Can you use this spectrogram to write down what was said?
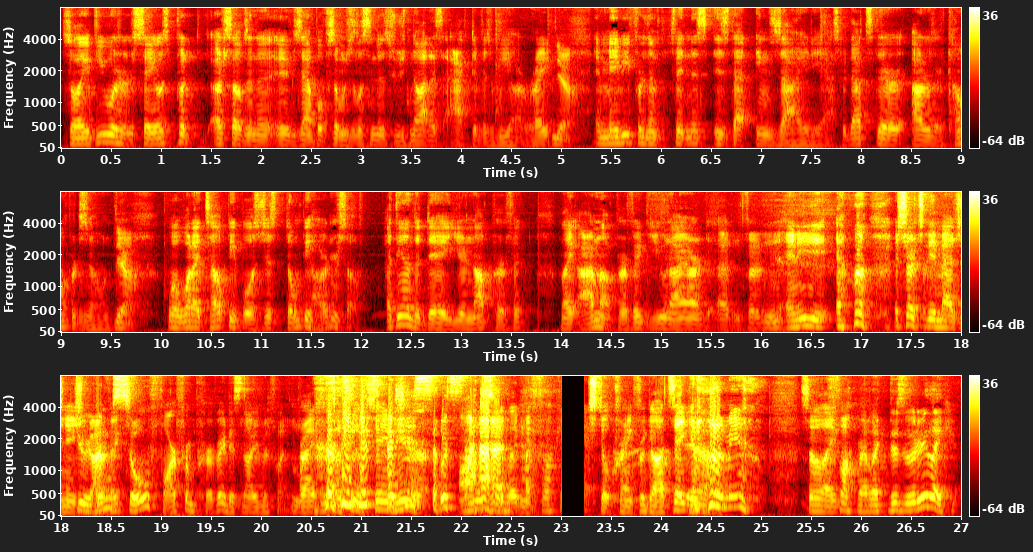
So like if you were to say, let's put ourselves in a, an example of someone who's listening to this who's not as active as we are, right? Yeah. And maybe for them, fitness is that anxiety aspect. That's their out of their comfort zone. Yeah. Well, what I tell people is just don't be hard on yourself. At the end of the day, you're not perfect. Like I'm not perfect. You and I aren't uh, at any stretch of the imagination. Dude, I'm so far from perfect. It's not even funny. Right. Actually, It's same here. so. Honestly, like my fucking neck's still crank for God's sake. You know what I mean? So like, Fuck, man. Like, there's literally like,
